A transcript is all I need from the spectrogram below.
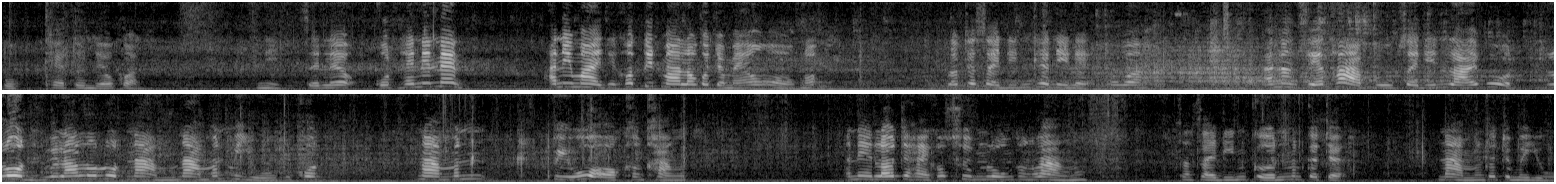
ปลูกแค่ต้นเดียวก่อน นี่เสร็จแล้วกดให้แน่นๆ อันนี้ใหม่ที่เขาติดมาเราก็จะไม่เอาออกเนาะ เราจะใส่ดินแค่นี้แหละ เพราะว่า อันนั้นเสียท่าปลูกใส่ดินหลายโพดหล่น เวลาเราลดน้ำน้ำมันไม่อยู่ทุกคน น้ำมันปิวออกข้างๆ อันนี้เราจะให้เขาซึมลงข้างล่างเนาะถ้าใส่ดินเกินมันก็จะน้ำมันก็จะไม่อยู่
